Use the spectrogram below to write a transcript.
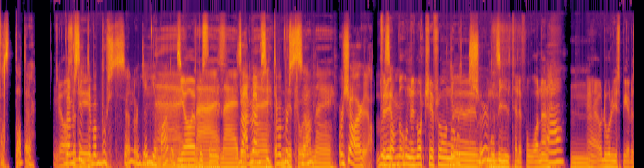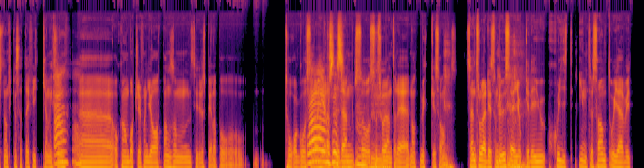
fattat det. Ja, Vem alltså sitter det, på bussen och gamer Nej, liksom? Ja, nej, precis. Nej, det, vem nej, sitter på bussen? tror jag, nej. och kör? För liksom, du, om du bortser från liksom. mobiltelefoner ja, Mm. eh, och då är det ju spel som du kan sätta i fickan. Liksom. Ja, Eh, och om man bortser från Japan som sitter och spelar på tåg och sådär Ja, hela precis. tiden så, Mm. så tror jag inte det är något mycket sånt. Sen tror jag det som du säger Jocke, det är ju skitintressant och jävligt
